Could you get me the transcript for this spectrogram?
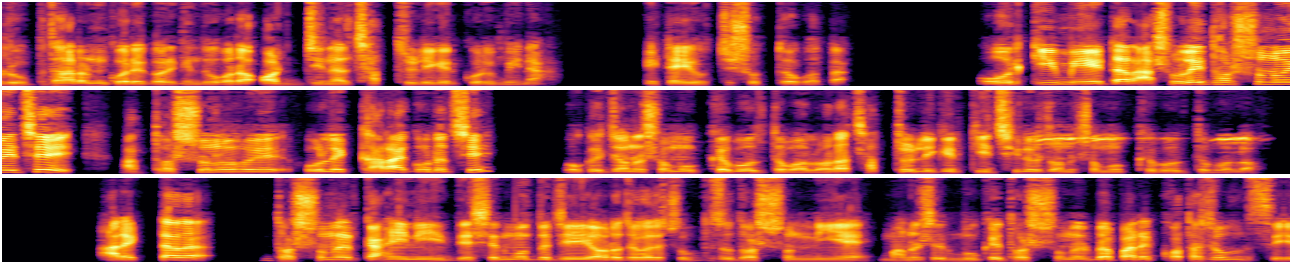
রূপ ধারণ করে, করে কিন্তু ওরা অরিজিনাল ছাত্রলীগের কর্মী না। এটাই হচ্ছে সত্য কথা। ওর কি মেয়েটার আসলেই ধর্ষণ হয়েছে? আর ধর্ষণ হয়ে হলে কারা করেছে? ওকে জনসম্মুখে বলতে বলো। ওরা ছাত্রলীগের কি ছিল জনসম্মুখে বলতে বলো। আরেকটা ধর্ষণের কাহিনী দেশের মধ্যে যেই অরাজকতা চলতেছে ধর্ষণ নিয়ে মানুষের মুখে ধর্ষণের ব্যাপারে কথা চলতেছে।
